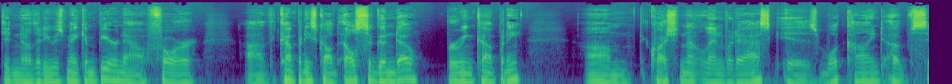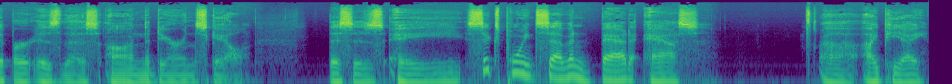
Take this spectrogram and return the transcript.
didn't know that he was making beer now for uh, the company's called El Segundo Brewing Company. Um, the question that Lynn would ask is, what kind of sipper is this on the Darrin scale? This is a 6.7 badass uh, IPA,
